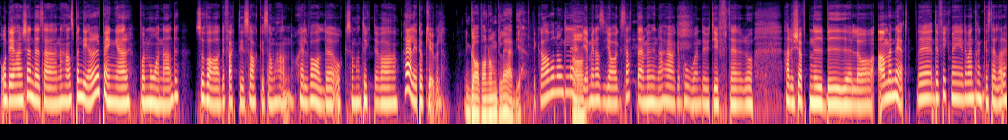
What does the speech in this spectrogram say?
och det han kände så här, när han spenderade pengar på en månad så var det faktiskt saker som han själv valde och som han tyckte var härligt och kul. Gav honom glädje. Det gav honom glädje Ja. medan jag satt där med mina höga boendeutgifter och hade köpt ny bil och ja men du vet, det, det fick mig, det var en tankeställare.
